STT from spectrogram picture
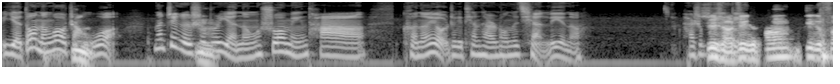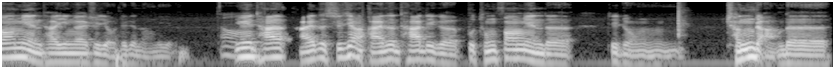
也都能够掌握，那这个是不是也能说明他？可能有这个天才儿童的潜力呢，还是至少这个方这个方面他应该是有这个能力的。哦因为他孩子实际上孩子他这个不同方面的这种成长的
